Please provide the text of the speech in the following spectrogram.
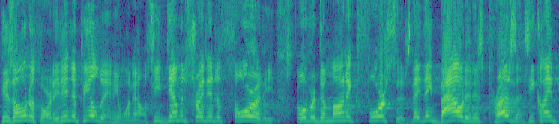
his own authority. He didn't appeal to anyone else. He demonstrated authority over demonic forces. They, they bowed in his presence. He claimed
